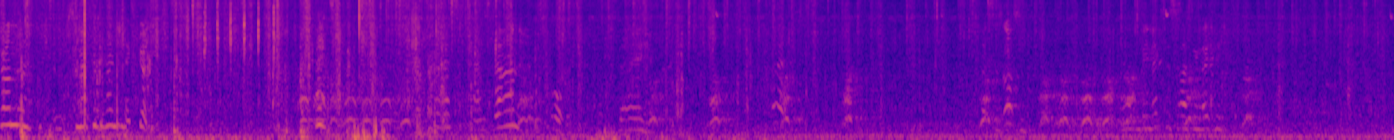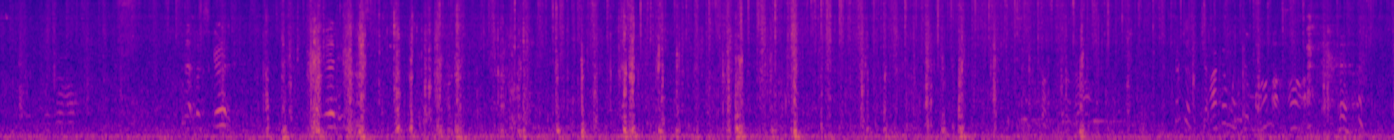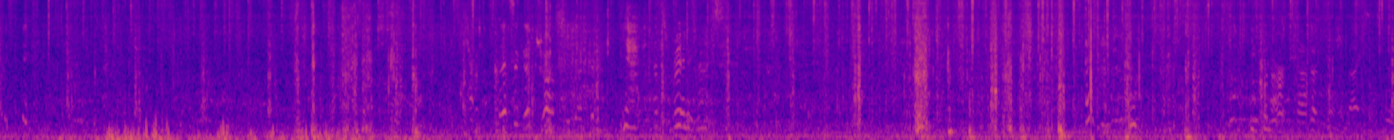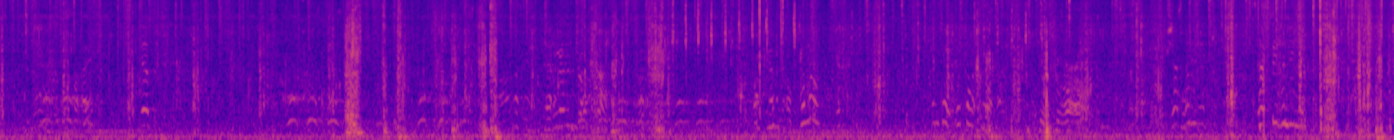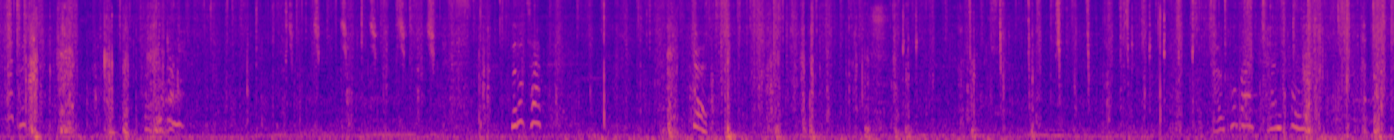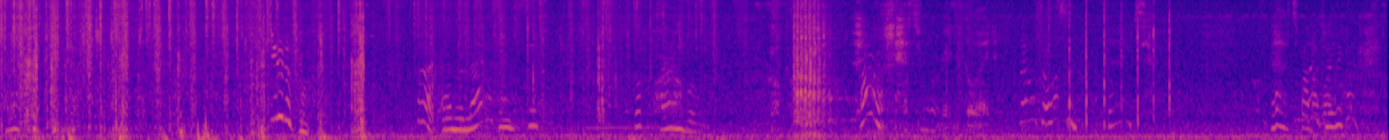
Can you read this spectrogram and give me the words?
her on the smack. Good. Little tap. Good. Don't pull back, hands forward. Beautiful. Good, and relax and sit. Good arm roll. Oh, That's really good. that was awesome. Thanks. It's fun. I really good.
